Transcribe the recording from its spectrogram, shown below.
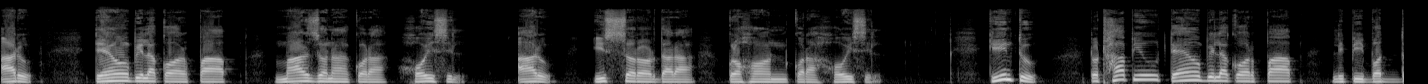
আৰু তেওঁবিলাকৰ পাপ মাৰ্জনা কৰা হৈছিল আৰু ঈশ্বৰৰ দ্বাৰা গ্ৰহণ কৰা হৈছিল। কিন্তু তথাপিও তেওঁবিলাকৰ পাপ লিপিবদ্ধ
